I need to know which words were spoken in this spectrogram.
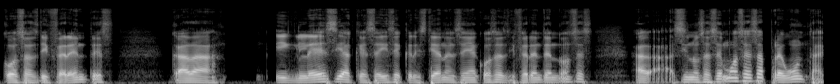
cosas diferentes, cada iglesia que se dice cristiana enseña cosas diferentes. Entonces, si nos hacemos esa pregunta,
